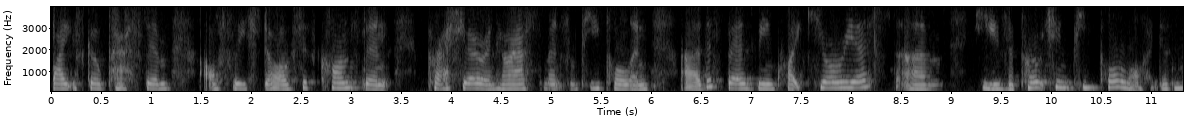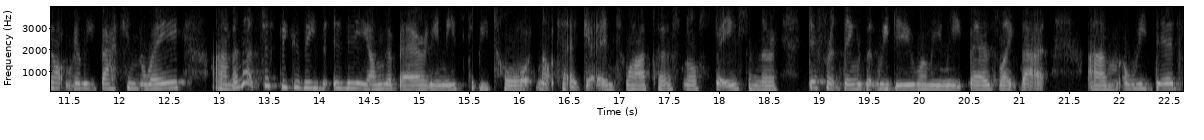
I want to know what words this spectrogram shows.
bikes go past him, off leash dogs, just constant pressure and harassment from people. And uh, this bear's been quite curious. Um, He's approaching people or does not really backing away. Um, and that's just because he's, he's a younger bear and he needs to be taught not to get into our personal space. And there are different things that we do when we meet bears like that. Um, we did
